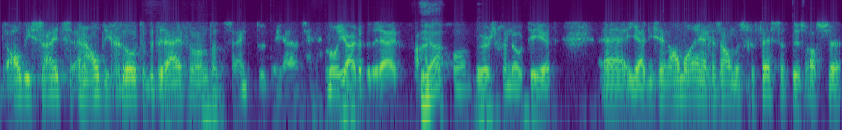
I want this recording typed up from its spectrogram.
al die sites en al die grote bedrijven, want dat zijn, ja, dat zijn miljarden bedrijven, vaak Ja. gewoon beursgenoteerd. eh, ja, die zijn allemaal ergens anders gevestigd. Dus als ze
